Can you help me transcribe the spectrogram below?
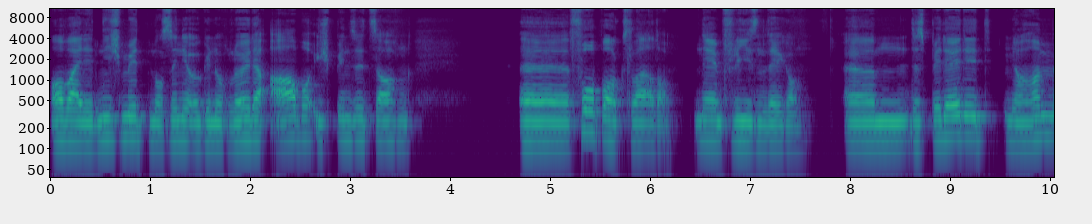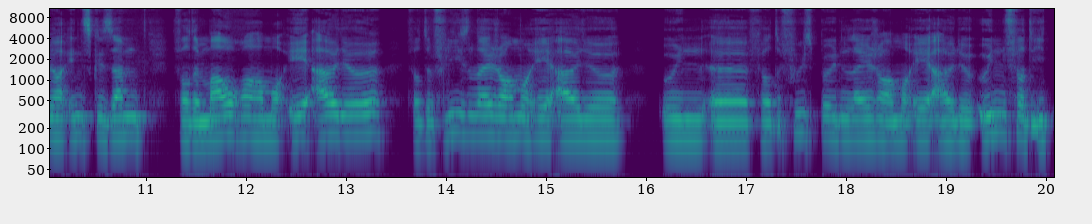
arbeitet nicht mit, wir sind ja auch genug Leute, aber ich bin sozusagen äh, Vorboxleiter neben Fliesenleger. Ähm, das bedeutet, wir haben ja insgesamt für den Maurer haben wir E-Auto, für den Fliesenleger haben wir E-Auto und äh, für den Fußbodenleger haben wir E-Auto und für die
